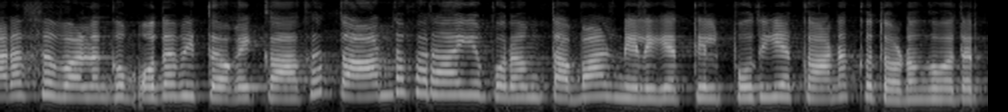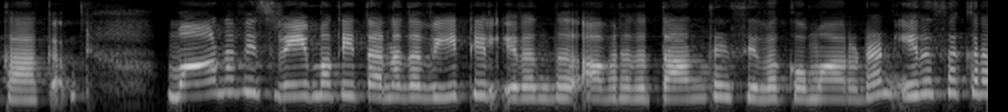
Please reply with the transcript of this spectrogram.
அரசு வழங்கும் உதவித்தொகைக்காக தாண்டவராயபுரம் தபால் நிலையத்தில் புதிய கணக்கு தொடங்குவதற்காக மாணவி ஸ்ரீமதி தனது வீட்டில் இருந்து அவரது தந்தை சிவகுமாருடன் இருசக்கர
